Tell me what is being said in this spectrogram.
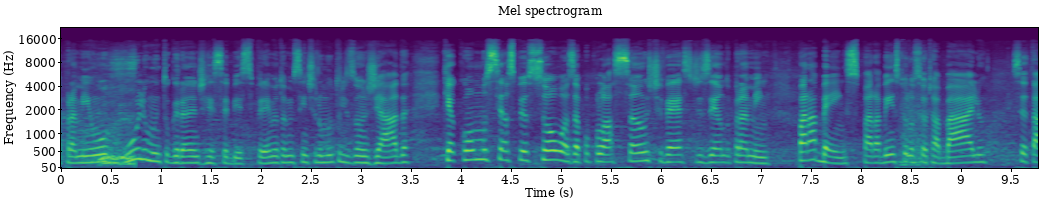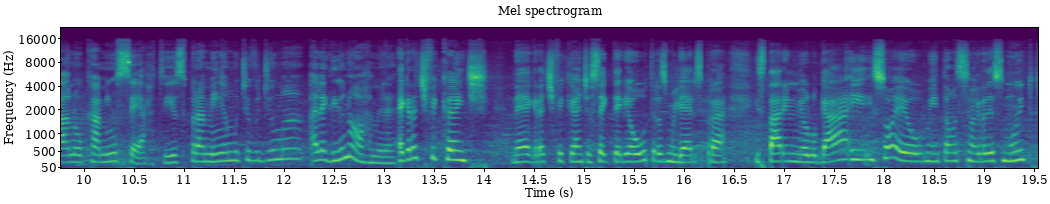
É para mim um orgulho muito grande receber esse prêmio, estou me sentindo muito lisonjeada, que é como se as pessoas, a população estivesse dizendo para mim, parabéns, parabéns pelo seu trabalho, você está no caminho certo. E isso para mim é motivo de uma alegria enorme, né? É gratificante, né? É gratificante. Eu sei que teria outras mulheres para estarem no meu lugar e, e sou eu. Então, assim, eu agradeço muito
